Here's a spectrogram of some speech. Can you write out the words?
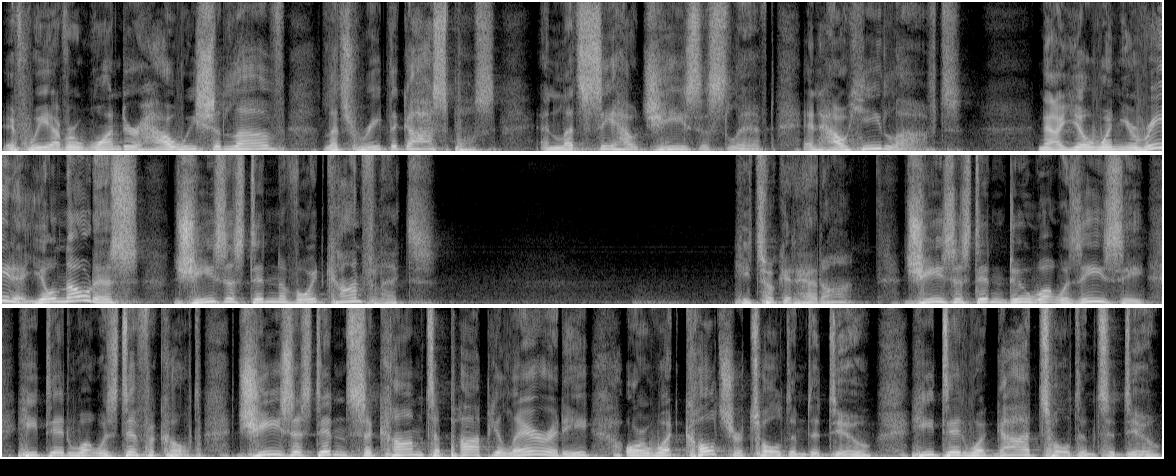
If we ever wonder how we should love, let's read the Gospels and let's see how Jesus lived and how he loved. Now, you'll, when you read it, you'll notice Jesus didn't avoid conflict, he took it head on. Jesus didn't do what was easy, he did what was difficult. Jesus didn't succumb to popularity or what culture told him to do, he did what God told him to do.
